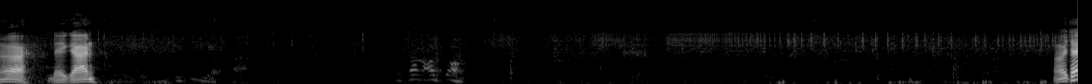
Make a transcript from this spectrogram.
อ่าได้การ ต้องเอาต่อ เอาใช่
